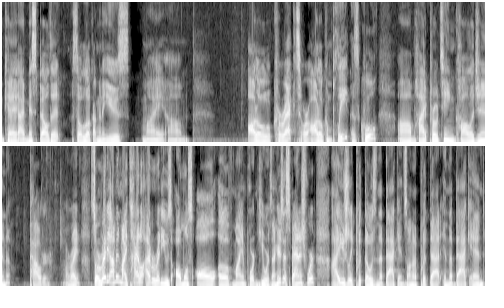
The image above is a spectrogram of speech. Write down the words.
Okay, I misspelled it. So look, I'm going to use my um, auto correct or auto complete. That's cool. Um, high protein collagen powder. All right. So already I'm in my title. I've already used almost all of my important keywords. Now here's a Spanish word. I usually put those in the back end. So I'm going to put that in the back end.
